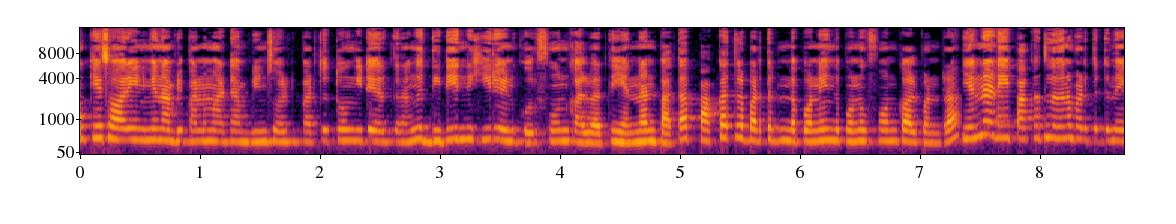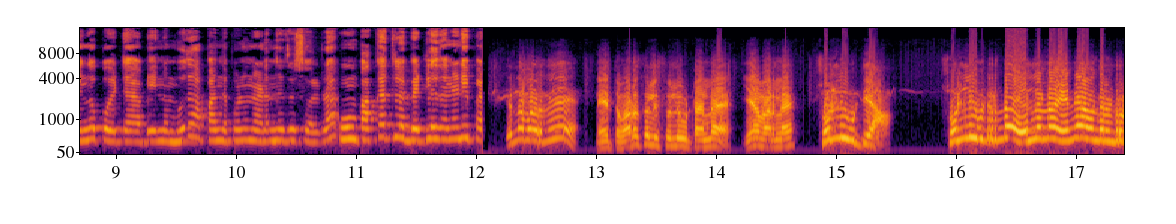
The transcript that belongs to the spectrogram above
ஓகே சாரி இனிமே நான் அப்படி பண்ண மாட்டேன் அப்படின்னு சொல்லிட்டு படுத்து தூங்கிட்டே இருக்கிறாங்க. திடீர்னு ஹீரோயினுக்கு ஒரு ஃபோன் கால் வருது. என்னன்னு பார்த்தா பக்கத்துல படுத்துட்டு இருந்த பொண்ணு இந்த பொண்ணு ஃபோன் கால் பண்றா? என்னடி பக்கத்துல தானே படுத்துட்டு இருந்த எங்க போயிட்ட? அப்படின்னும் போது அப்ப அந்த பொண்ணு நடந்தது சொல்றா. உன் பக்கத்துல பெட்ல தானடி என்ன வருது நேத்து வர சொல்லி சொல்லி விட்டான்ல. ஏன் வரல? சொல்லி விட்டியா? சொல்லி விட்டு இருந்தா என்னன்னா என்ன வந்து ரெண்டு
